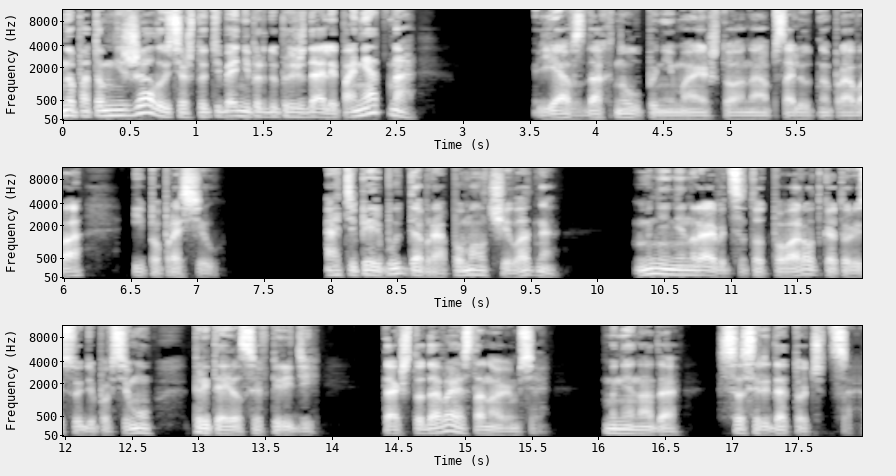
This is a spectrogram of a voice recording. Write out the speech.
но потом не жалуйся, что тебя не предупреждали, понятно?» Я вздохнул, понимая, что она абсолютно права, и попросил. «А теперь будь добра, помолчи, ладно? Мне не нравится тот поворот, который, судя по всему, притаился впереди. Так что давай остановимся. Мне надо сосредоточиться».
